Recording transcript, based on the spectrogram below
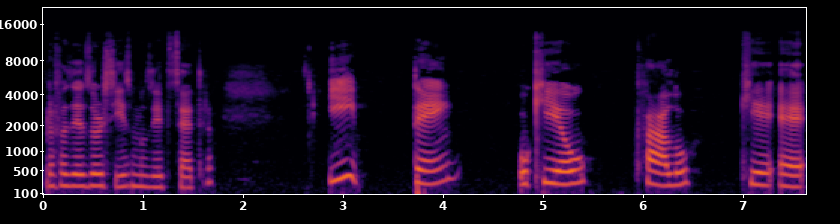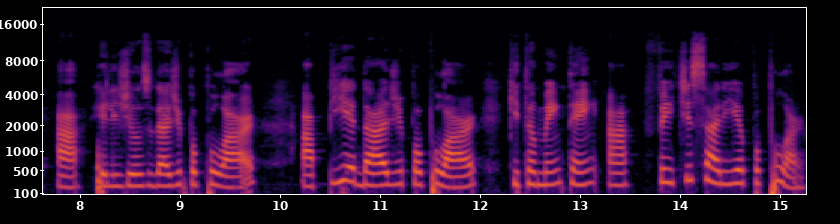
para fazer exorcismos e etc. E tem o que eu falo que é a religiosidade popular, a piedade popular, que também tem a feitiçaria popular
